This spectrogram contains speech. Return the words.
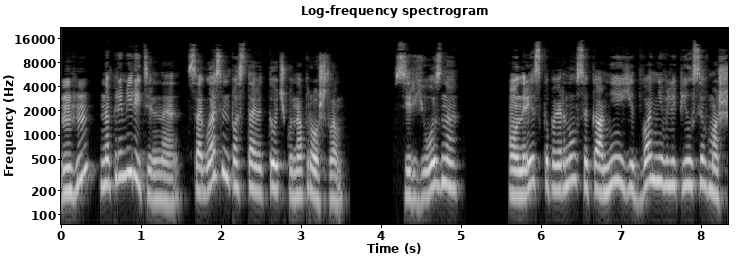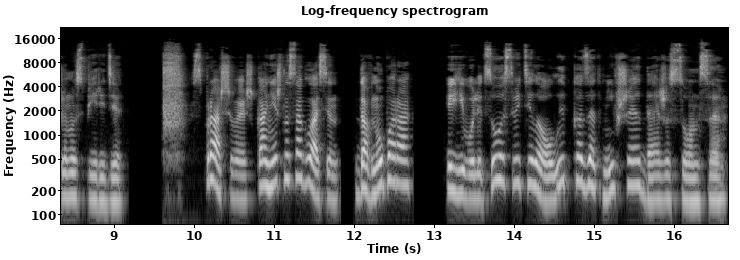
«Угу, на примирительное. Согласен поставить точку на прошлом?» «Серьезно?» Он резко повернулся ко мне и едва не влепился в машину спереди. «Пф, спрашиваешь, конечно, согласен. Давно пора». И его лицо осветила улыбка, затмившая даже солнце.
